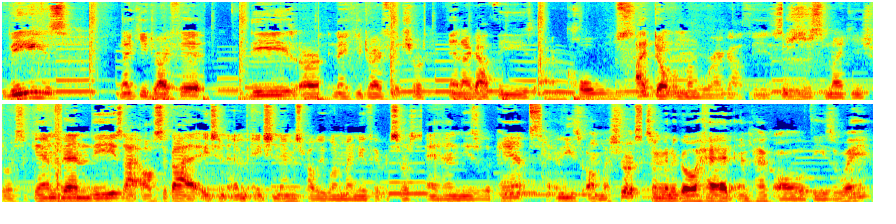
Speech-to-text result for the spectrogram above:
these Nike Dry Fit. These are Nike Dry Fit shorts, and I got these at Kohl's. I don't remember where I got these. These are just Nike shorts again. Then these I also got at H&M. H&M is probably one of my new favorite stores. And these are the pants, and these are my shorts. So I'm gonna go ahead and pack all of these away.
